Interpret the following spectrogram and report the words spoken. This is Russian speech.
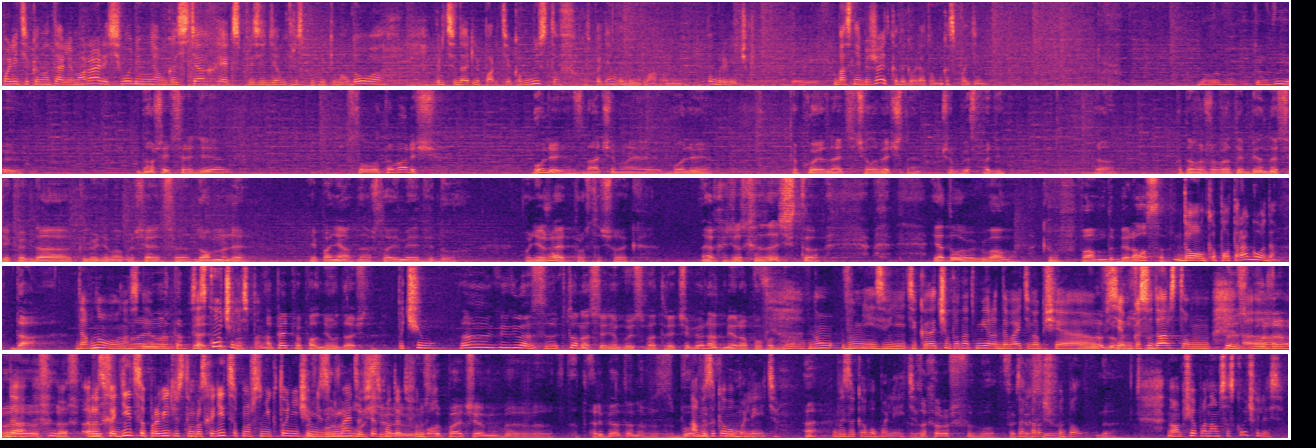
«Политика» Наталья Марари. Сегодня у меня в гостях экс-президент Республики Молдова, председатель партии коммунистов, господин Владимир Воронин. Добрый вечер. Добрый вечер. Вас не обижает, когда говорят вам «господин»? Ну, это вы в нашей среде слово «товарищ» более значимое, более такое, знаете, человечное, чем «господин». Да. Потому что в этой бедности, когда к людям обращаются «домнули», непонятно, что имеет в виду. Унижает просто человека. Но я хочу сказать, что я долго к вам, к вам добирался. Долго, полтора года. Да. Давно вы у нас Ну, не и были. вот опять Соскучились попал. по нам? Опять попал неудачно. Почему? А как раз кто нас сегодня будет смотреть? Чемпионат мира по футболу? Ну, вы мне извините, когда чемпионат мира, давайте вообще Ну, я всем думаю, государствам мы э, сможем, да, э, э, расходиться, правительством расходиться, потому что никто ничем не занимается, все смотрят футбол. выступать, чем э, ребята на сборной. А вы за кого болеете? А? Вы за кого болеете? За хороший футбол. За хороший красивый. футбол? Да. Ну, вообще по нам соскучились?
